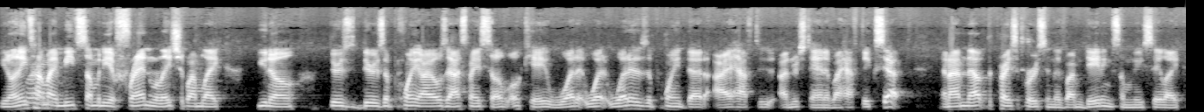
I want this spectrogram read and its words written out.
You know, anytime Right. I meet somebody, a friend, relationship, I'm like, you know, there's there's a point I always ask myself, okay, what what what is the point that I have to understand if I have to accept? And I'm not the price of person if I'm dating someone somebody say like,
